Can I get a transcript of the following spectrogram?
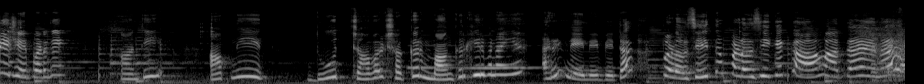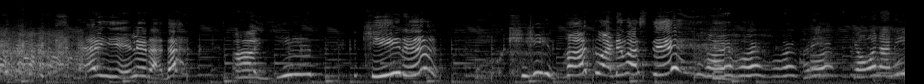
पीछे ही पड़ गई। आंटी आपने दूध चावल शक्कर मांग कर खीर बनाई है? अरे नहीं नहीं बेटा पड़ोसी तो पड़ोसी के काम आता है ना। ये ले राधा। आ, ये खीर। खीर? हाँ तुम्हारे वास्ते। हाय हाय हाय अरे क्या हुआ नानी?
